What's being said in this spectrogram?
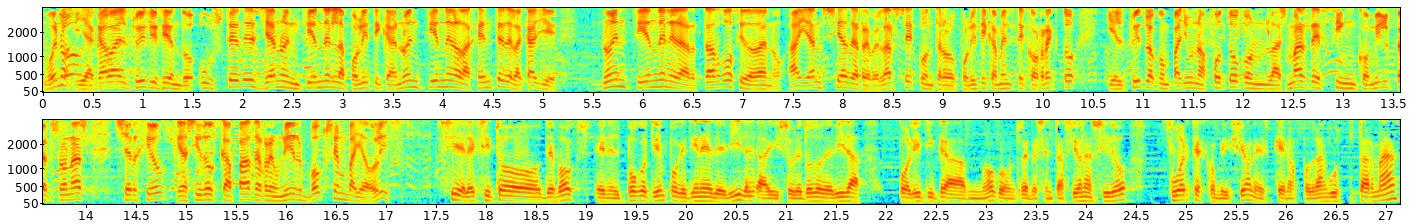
Bueno, y acaba el tuit diciendo, ustedes ya no entienden la política, no entienden a la gente de la calle, no entienden el hartazgo ciudadano. Hay ansia de rebelarse contra lo políticamente correcto y el tuit lo acompaña una foto con las más de 5.000 personas, Sergio, que ha sido capaz de reunir Vox en Valladolid. Sí, el éxito de Vox en el poco tiempo que tiene de vida y sobre todo de vida política ¿no? con representación han sido fuertes convicciones que nos podrán gustar más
